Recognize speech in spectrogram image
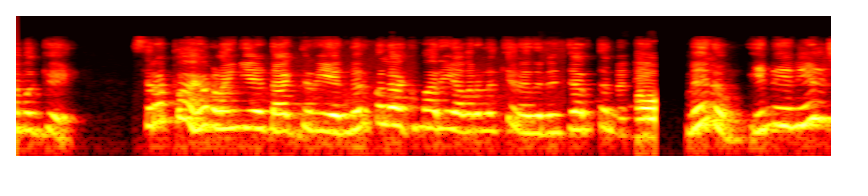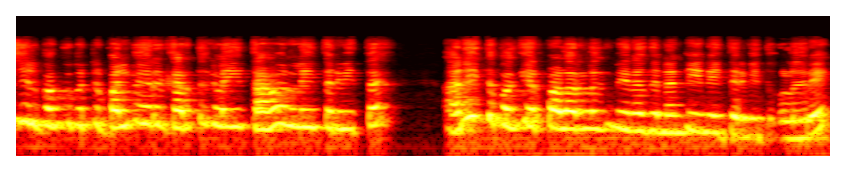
நமக்கு சிறப்பாக வழங்கிய டாக்டர் ஏ. நிர்மலா குமாரி அவர்களுக்கு எனது நெஞ்சார்த்த நன்றி. மேலும் இன்றைய நிகழ்ச்சியில் பங்கு பெற்று பல்வேறு கருத்துக்களையும் தகவல்களையும் தெரிவித்த அனைத்து பங்கேற்பாளர்களுக்கும் எனது நன்றியினை தெரிவித்துக் கொள்கிறேன்.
